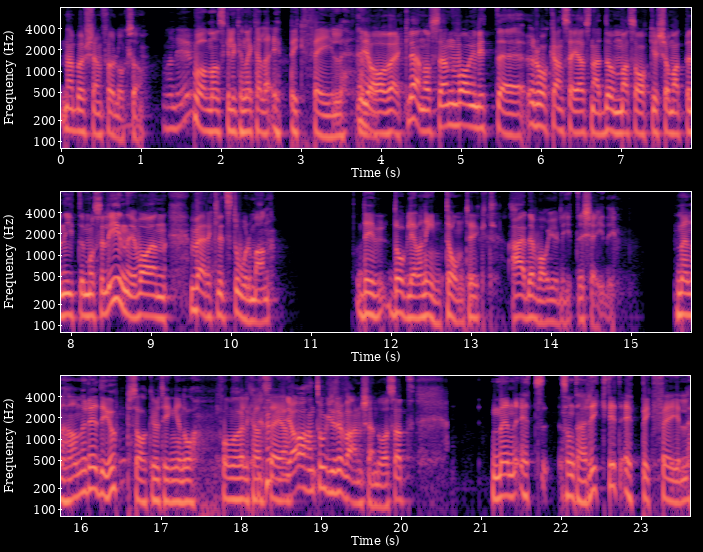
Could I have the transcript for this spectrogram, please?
när börsen föll också. Men det är ju vad man skulle kunna kalla epic fail. Ja, verkligen. Och sen var ju lite, råkade han säga såna här dumma saker som att Benito Mussolini var en verkligt stor man. Det, då blev han inte omtyckt. Nej, det var ju lite shady. Men han redde ju upp saker och ting ändå, får man väl kanske säga. Ja, han tog ju revansch ändå. Så att, Men ett sånt här riktigt epic fail,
